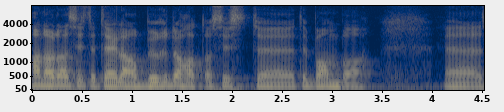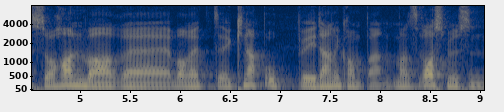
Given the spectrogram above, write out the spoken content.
Han hadde assist til Taylor, burde hatt assist til, til Bamba. Eh, så han var, eh, var et knapp opp i denne kampen. Mens Rasmussen,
